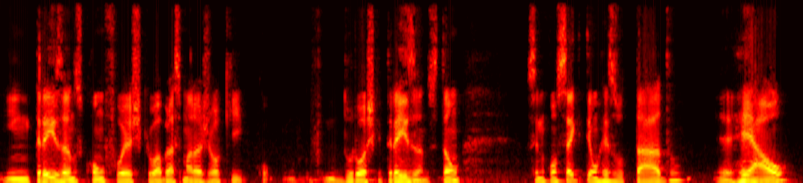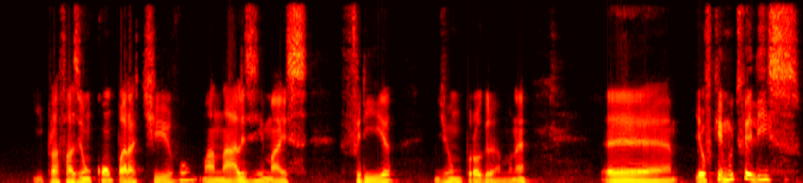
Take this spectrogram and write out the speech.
em três anos, como foi acho que o Abraço Marajó, que durou acho que três anos. Então, você não consegue ter um resultado é, real e para fazer um comparativo, uma análise mais fria de um programa, né? É, eu fiquei muito feliz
